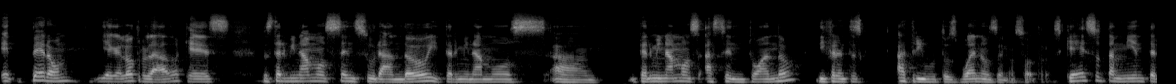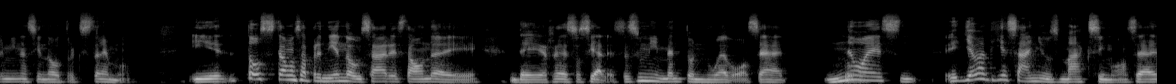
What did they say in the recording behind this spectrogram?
eh, pero llega el otro lado, que es, pues terminamos censurando y terminamos, ah, terminamos acentuando diferentes atributos buenos de nosotros, que eso también termina siendo otro extremo. Y todos estamos aprendiendo a usar esta onda de, redes sociales. Es un invento nuevo, o sea, no es, eh, lleva 10 años máximo, o sea,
